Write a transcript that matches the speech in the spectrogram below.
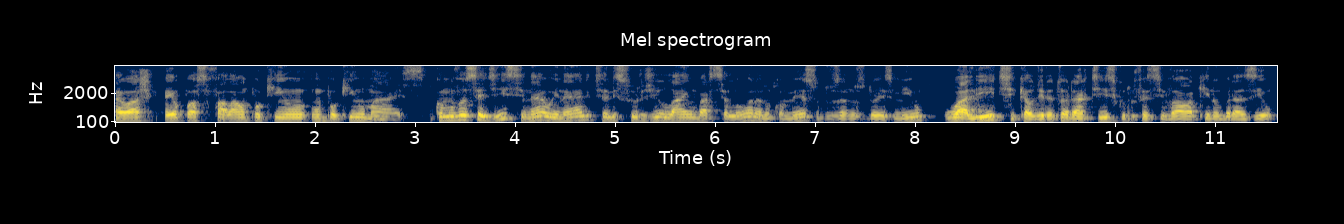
Eu acho que eu posso falar um pouquinho, um pouquinho mais. Como você disse, né, o Inédit ele surgiu lá em Barcelona no começo dos anos 2000. O Alit, que é o diretor artístico do festival aqui no Brasil,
